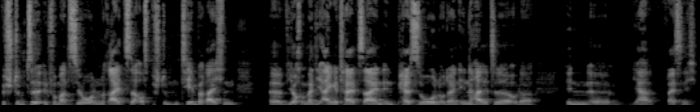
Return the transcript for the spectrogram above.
bestimmte Informationen, Reize aus bestimmten Themenbereichen, äh, wie auch immer die eingeteilt seien, in Personen oder in Inhalte oder in, äh, ja, weiß nicht,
